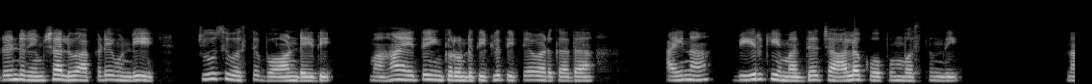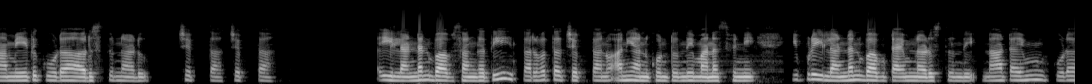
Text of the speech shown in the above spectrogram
రెండు నిమిషాలు అక్కడే ఉండి చూసి వస్తే బాగుండేది. మహా అయితే ఇంక రెండు తిట్లు తిట్టేవాడు కదా. అయినా వీరికి ఈ మధ్య చాలా కోపం వస్తుంది. నా మీద కూడా అరుస్తున్నాడు. చెప్తా చెప్తా. ఈ లండన్ బాబు సంగతి తర్వాత చెప్తాను అని అనుకుంటుంది మనస్విని. ఇప్పుడు ఈ లండన్ బాబు టైం నడుస్తుంది. నా టైం కూడా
